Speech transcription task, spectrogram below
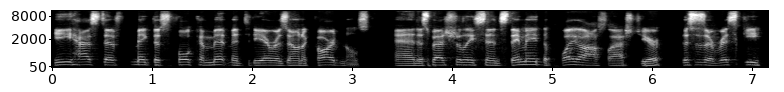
he has to make this full commitment to the Arizona Cardinals. And especially since they made the playoffs last year, this is a risky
